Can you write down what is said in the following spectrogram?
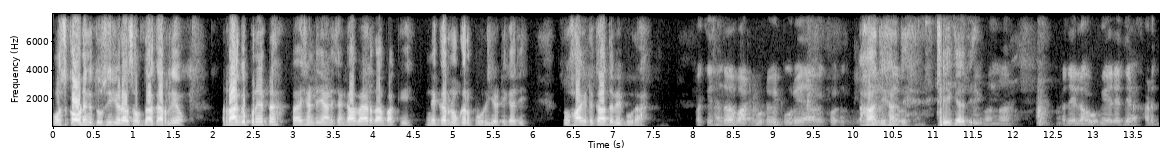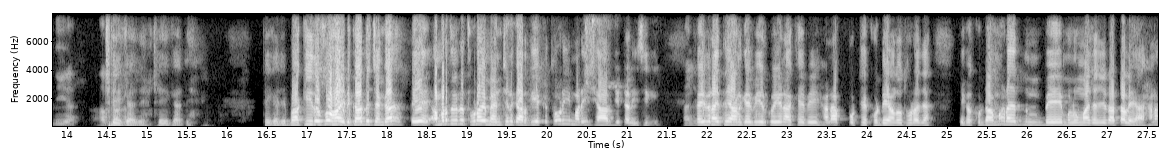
ਉਸ ਅਕੋਰਡਿੰਗ ਤੁਸੀਂ ਜਿਹੜਾ ਸੌਦਾ ਕਰ ਲਿਓ। ਰੰਗ ਪ੍ਰਿੰਟ ਫੈਸ਼ਨ ਡਿਜ਼ਾਈਨ ਚੰਗਾ ਬੈਠਦਾ ਬਾਕੀ ਨਿੱਗਰ ਨੂਗਰ ਪੂਰੀ ਆ ਠੀਕ ਹੈ ਜੀ। ਸੋ ਹਾਈਟ ਕੱਦ ਵੀ ਪੂਰਾ। ਬਾਕੀ ਸੰਧੂ ਵਾਟ ਬੂਟ ਵੀ ਪੂਰੇ ਆ ਵੇਖੋ। ਹਾਂਜੀ ਹਾਂਜੀ। ਠੀਕ ਹੈ ਜੀ। ਅਜੇ ਲਾਊਗੀ ਅਜੇ ਦਿਨ ਖੜਦੀ ਆ। ਠੀਕ ਹੈ ਜੀ ਠੀਕ ਹੈ ਜੀ। ਠੀਕ ਹੈ ਜੀ। ਬਾਕੀ ਦੋਸਤੋ ਹਾਈਟ ਕੱਦ ਚੰਗਾ। ਤੇ ਅਮਰਤ ਵੀਰ ਥੋੜਾ ਜਿਹਾ ਮੈਂਸ਼ਨ ਕਰਦੀ ਹੈ ਕਿ ਥੋੜੀ ਮਾੜੀ ਛਾਪ ਜੀ ਢਲੀ ਸੀਗੀ। ਕਈ ਵਾਰ ਇੱਥੇ ਆਣ ਕੇ ਵੀਰ ਕੋਈ ਨਾ ਆਖੇ ਵੀ ਹਨਾ ਪੁੱਠੇ ਖੁੱਡਿਆਂ ਤੋਂ ਥੋੜਾ ਜਿਹਾ ਇੱਕ ਖੁੱਡਾ ਮਾੜਾ ਬੇਮਲੂਮਾ ਜਿਹਾ ਜਿਹੜਾ ਢਲਿਆ ਹਨਾ।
